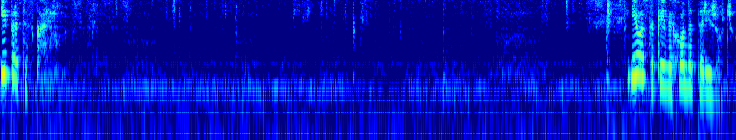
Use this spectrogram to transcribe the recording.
І притискаємо. І ось такий виходить пиріжочок.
